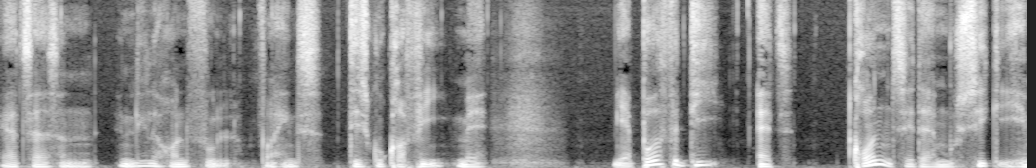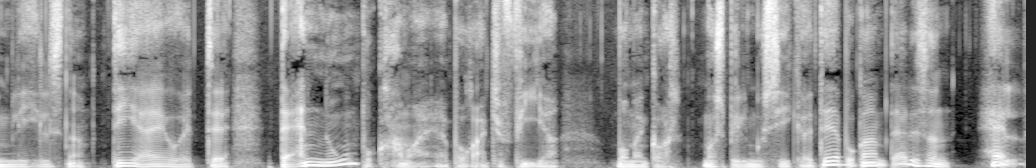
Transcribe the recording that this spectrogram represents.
Jeg har taget sådan en lille håndfuld fra hendes diskografi med. Ja, både fordi, at grunden til, at der er musik i Hemmelige Hilsner, det er jo, at øh, der er nogle programmer her på Radio 4, hvor man godt må spille musik. Og i det her program, der er det sådan halv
